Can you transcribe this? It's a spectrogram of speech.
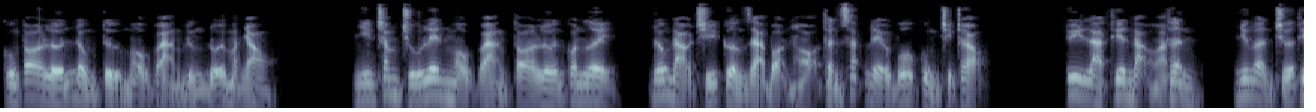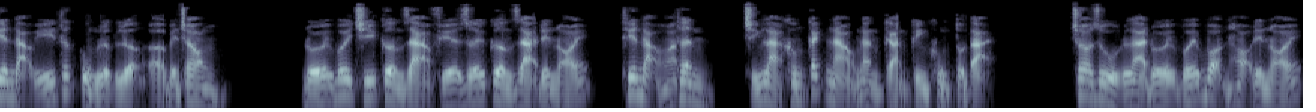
cùng to lớn đồng tử màu vàng đứng đối mặt nhau. Nhìn chăm chú lên màu vàng to lớn con người đông đảo trí cường giả bọn họ thần sắc đều vô cùng trịnh trọng. Tuy là thiên đạo hóa thân, nhưng ẩn chứa thiên đạo ý thức cùng lực lượng ở bên trong. Đối với trí cường giả phía dưới cường giả đến nói, thiên đạo hóa thân chính là không cách nào ngăn cản kinh khủng tồn tại. Cho dù là đối với bọn họ đến nói,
